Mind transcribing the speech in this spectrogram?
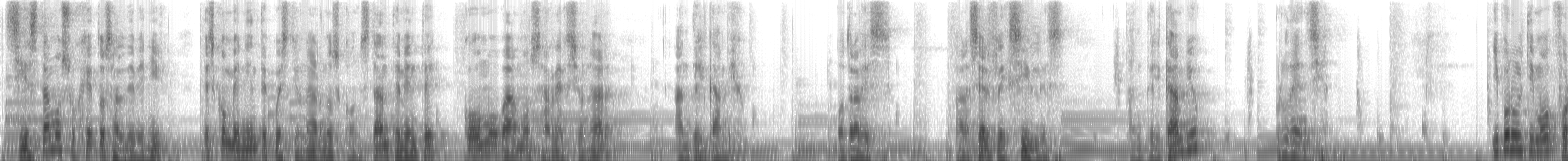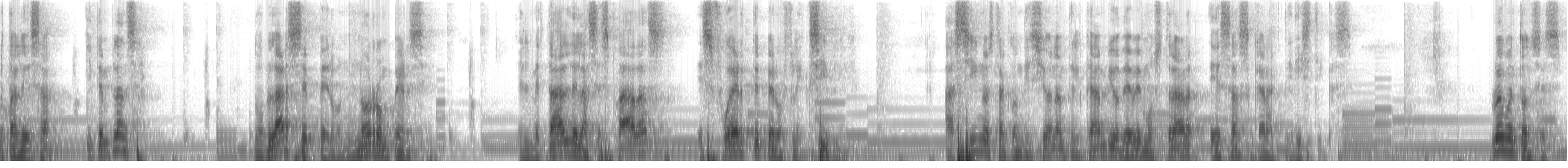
Si estamos sujetos al devenir, es conveniente cuestionarnos constantemente cómo vamos a reaccionar ante el cambio. Otra vez, para ser flexibles ante el cambio, prudencia. Y por último, fortaleza y templanza. Doblarse pero no romperse. El metal de las espadas es fuerte pero flexible. Así nuestra condición ante el cambio debe mostrar esas características. Luego entonces,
